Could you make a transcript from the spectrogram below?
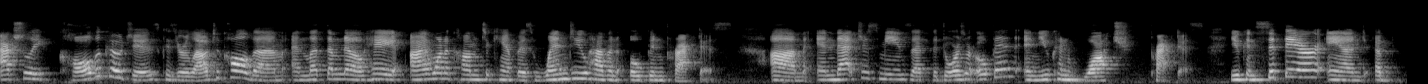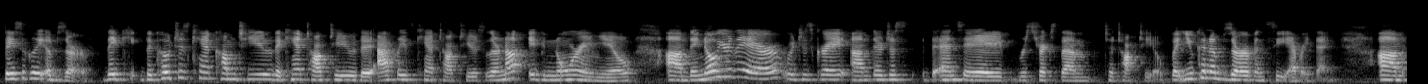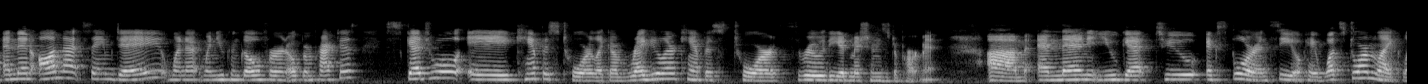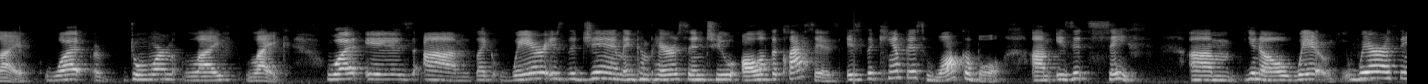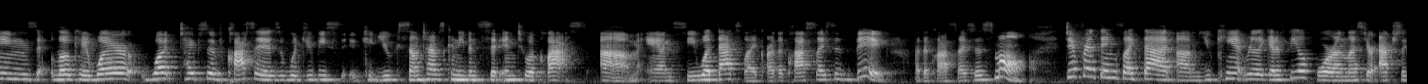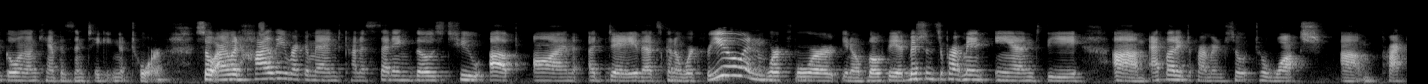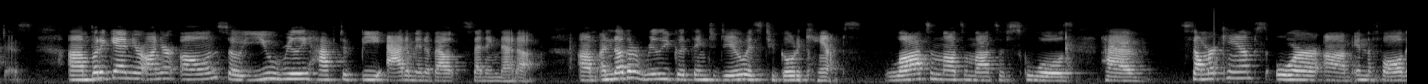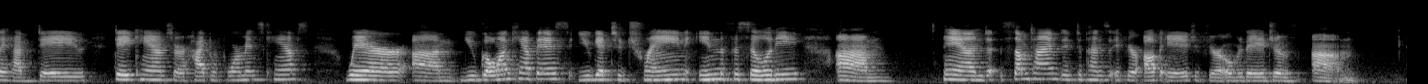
actually call the coaches because you're allowed to call them and let them know, hey, I want to come to campus. When do you have an open practice? Um, and that just means that the doors are open and you can watch practice. You can sit there and uh, basically observe. They, the coaches can't come to you, they can't talk to you, the athletes can't talk to you, so they're not ignoring you. Um, they know you're there, which is great. Um, they're just the NCAA restricts them to talk to you, but you can observe and see everything. Um, and then on that same day, when when you can go for an open practice, schedule a campus tour, like a regular campus tour through the admissions department. Um, and then you get to explore and see, okay, what's dorm like life? What dorm life like? What is um, like? Where is the gym in comparison to all of the classes? Is the campus walkable? Um, is it safe? Um, you know where where are things located where what types of classes would you be you sometimes can even sit into a class um, and see what that's like are the class sizes big are the class sizes small different things like that um, you can't really get a feel for unless you're actually going on campus and taking a tour so i would highly recommend kind of setting those two up on a day that's going to work for you and work for you know both the admissions department and the um, athletic department to, to watch um, practice. Um, but again, you're on your own, so you really have to be adamant about setting that up. Um, another really good thing to do is to go to camps. Lots and lots and lots of schools have summer camps, or um, in the fall they have day day camps or high performance camps where um, you go on campus, you get to train in the facility. Um, and sometimes it depends if you're of age, if you're over the age of um,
